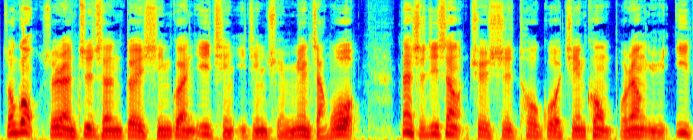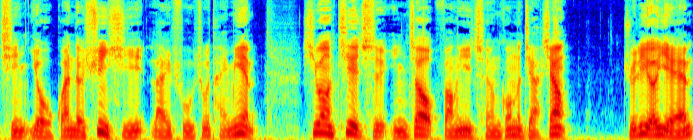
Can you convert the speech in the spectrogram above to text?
中共虽然自称对新冠疫情已经全面掌握，但实际上却是透过监控，不让与疫情有关的讯息来浮出台面。希望借此营造防疫成功的假象。举例而言，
